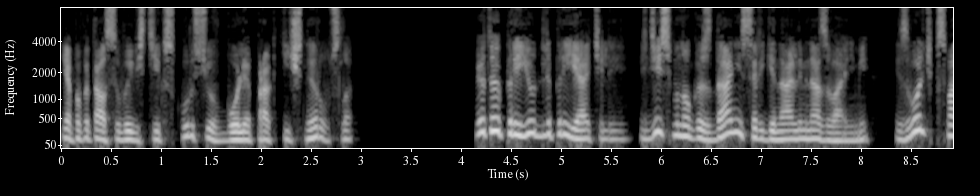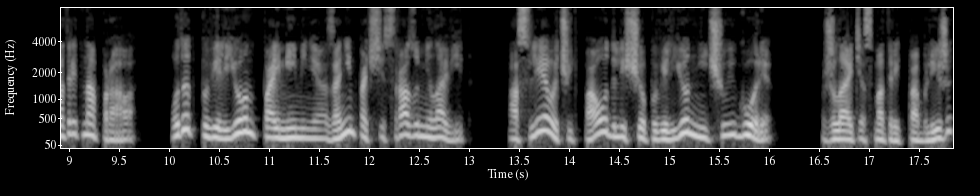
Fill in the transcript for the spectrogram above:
Я попытался вывести экскурсию в более практичное русло. Это приют для приятелей. Здесь много зданий с оригинальными названиями. Извольте посмотреть направо. Вот этот павильон, пойми меня, за ним почти сразу миловид. А слева, чуть поодаль, еще павильон Ничу и Горе. Желаете осмотреть поближе?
